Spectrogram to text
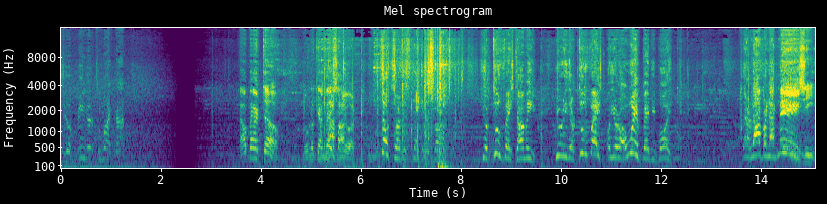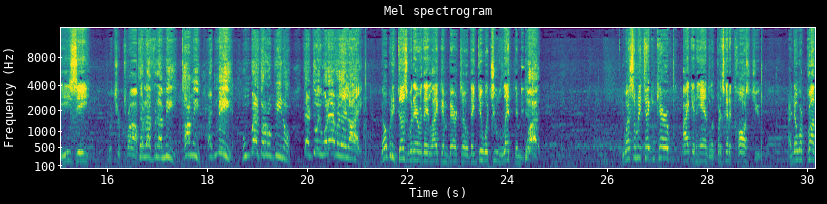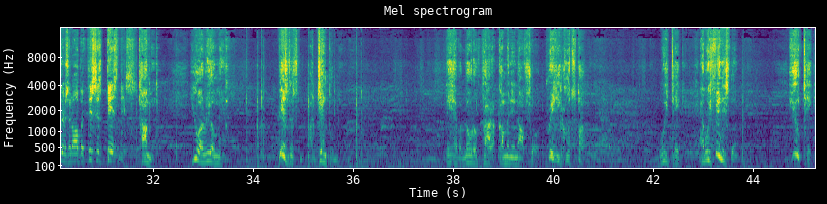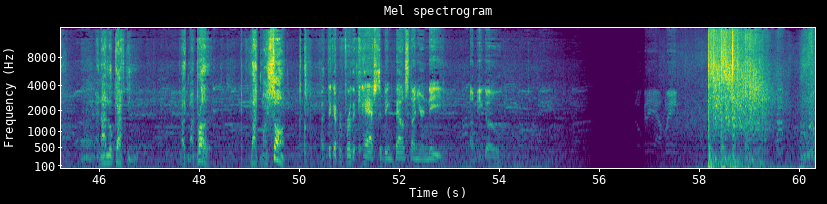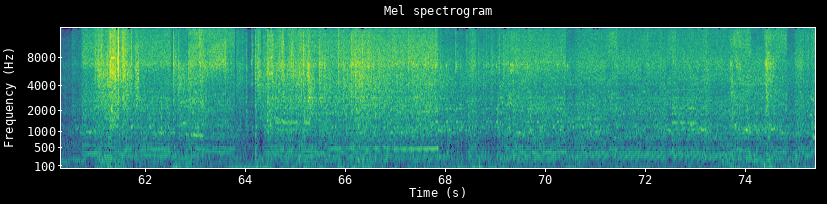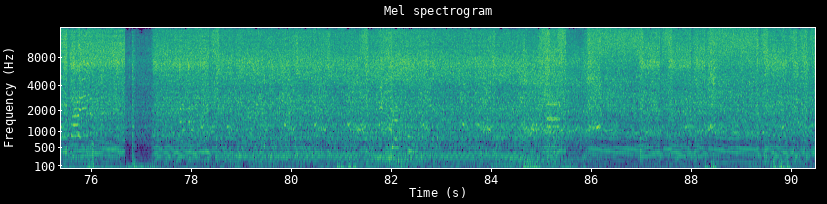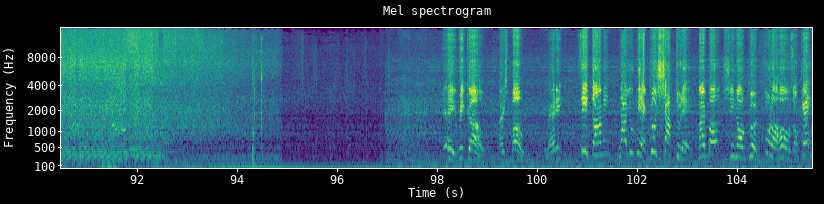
Raise your finger to my cat. Alberto, uno Papa, senor. Don't serve this snake in the sauce. You're two-faced, Tommy. You're either two-faced or you're a wimp, baby boy. They're laughing at me. Easy, easy. What's your problem? They're laughing at me, Tommy, at me, Umberto Robina. They're doing whatever they like. Nobody does whatever they like, Umberto. They do what you let them do. What? You want somebody taken care of? I can handle it, but it's gonna cost you. I know we're brothers and all, but this is business. Tommy, you are a real man. Businessman, a gentleman. They have a load of product coming in offshore. Really good stuff. We take it, and we finish them. You take it, and I look after you. Like my brother. Like my son. I think I prefer the cash to being bounced on your knee, amigo. Hey, Rico. Nice boat. You ready? See, Tommy, now you be a good shot today. My boat, she no good, full of holes, okay?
